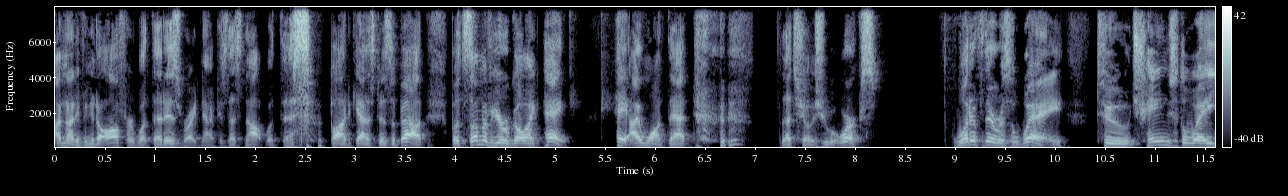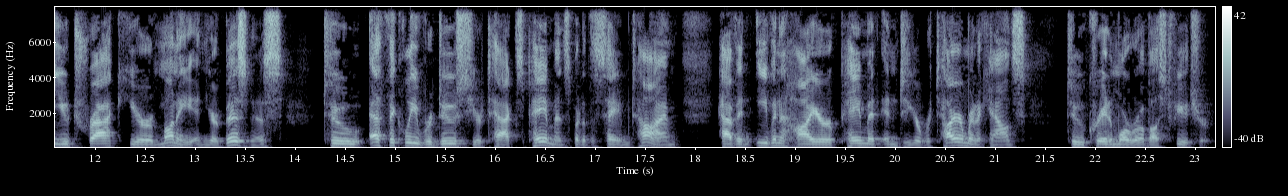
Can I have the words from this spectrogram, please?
I'm not even going to offer what that is right now because that's not what this podcast is about. But some of you are going, hey, hey, I want that. that shows you it works. What if there was a way to change the way you track your money in your business to ethically reduce your tax payments, but at the same time have an even higher payment into your retirement accounts to create a more robust future?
